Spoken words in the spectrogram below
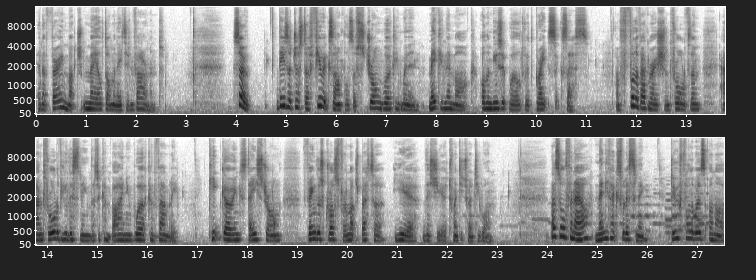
in a very much male dominated environment. So, these are just a few examples of strong working women making their mark on the music world with great success. I'm full of admiration for all of them and for all of you listening that are combining work and family. Keep going, stay strong, Fingers crossed for a much better year this year, 2021. That's all for now. Many thanks for listening. Do follow us on our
